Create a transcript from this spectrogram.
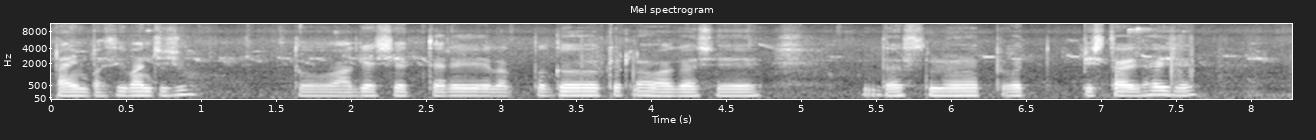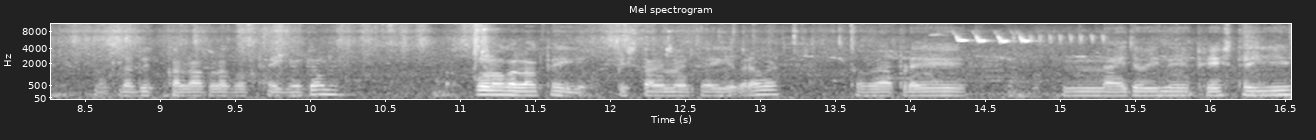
ટાઈમ પછી વાંચીશું. તો વાગ્યા છે અત્યારે લગભગ કેટલા વાગ્યા છે? દસ ને પ- પિસ્તાળીસ થાય છે. મતલબ એક કલાક લગભગ થઈ ગયો કેમ? પૂર્ણ કલાક થઈ ગયો. પિસ્તાળીસ મિનિટ થઈ ગઈ બરાબર? તો હવે આપણે નાહી ધોઈને ફ્રેશ થઈ જઈએ.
